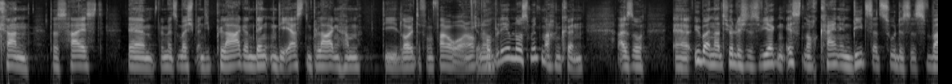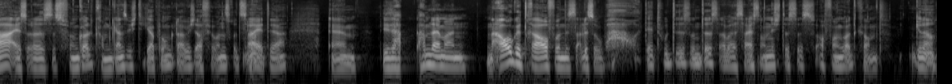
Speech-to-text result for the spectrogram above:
kann. Das heißt, ähm, wenn wir zum Beispiel an die Plagen denken, die ersten Plagen haben die Leute vom Pharao auch noch Genau. problemlos mitmachen können. Also äh, übernatürliches Wirken ist noch kein Indiz dazu, dass es wahr ist oder dass es von Gott kommt. Ganz wichtiger Punkt, glaube ich, auch für unsere Zeit. Ja. Ähm, wir ha- haben da immer ein, ein Auge drauf und es ist alles so, wow, der tut das und das, aber das heißt noch nicht, dass das auch von Gott kommt. Genau.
